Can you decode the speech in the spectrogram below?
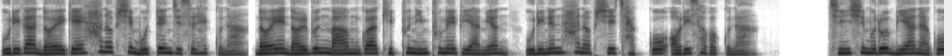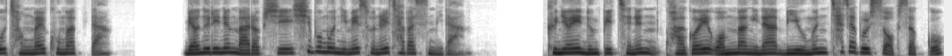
우리가 너에게 한없이 못된 짓을 했구나. 너의 넓은 마음과 깊은 인품에 비하면 우리는 한없이 작고 어리석었구나. 진심으로 미안하고 정말 고맙다. 며느리는 말없이 시부모님의 손을 잡았습니다. 그녀의 눈빛에는 과거의 원망이나 미움은 찾아볼 수 없었고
